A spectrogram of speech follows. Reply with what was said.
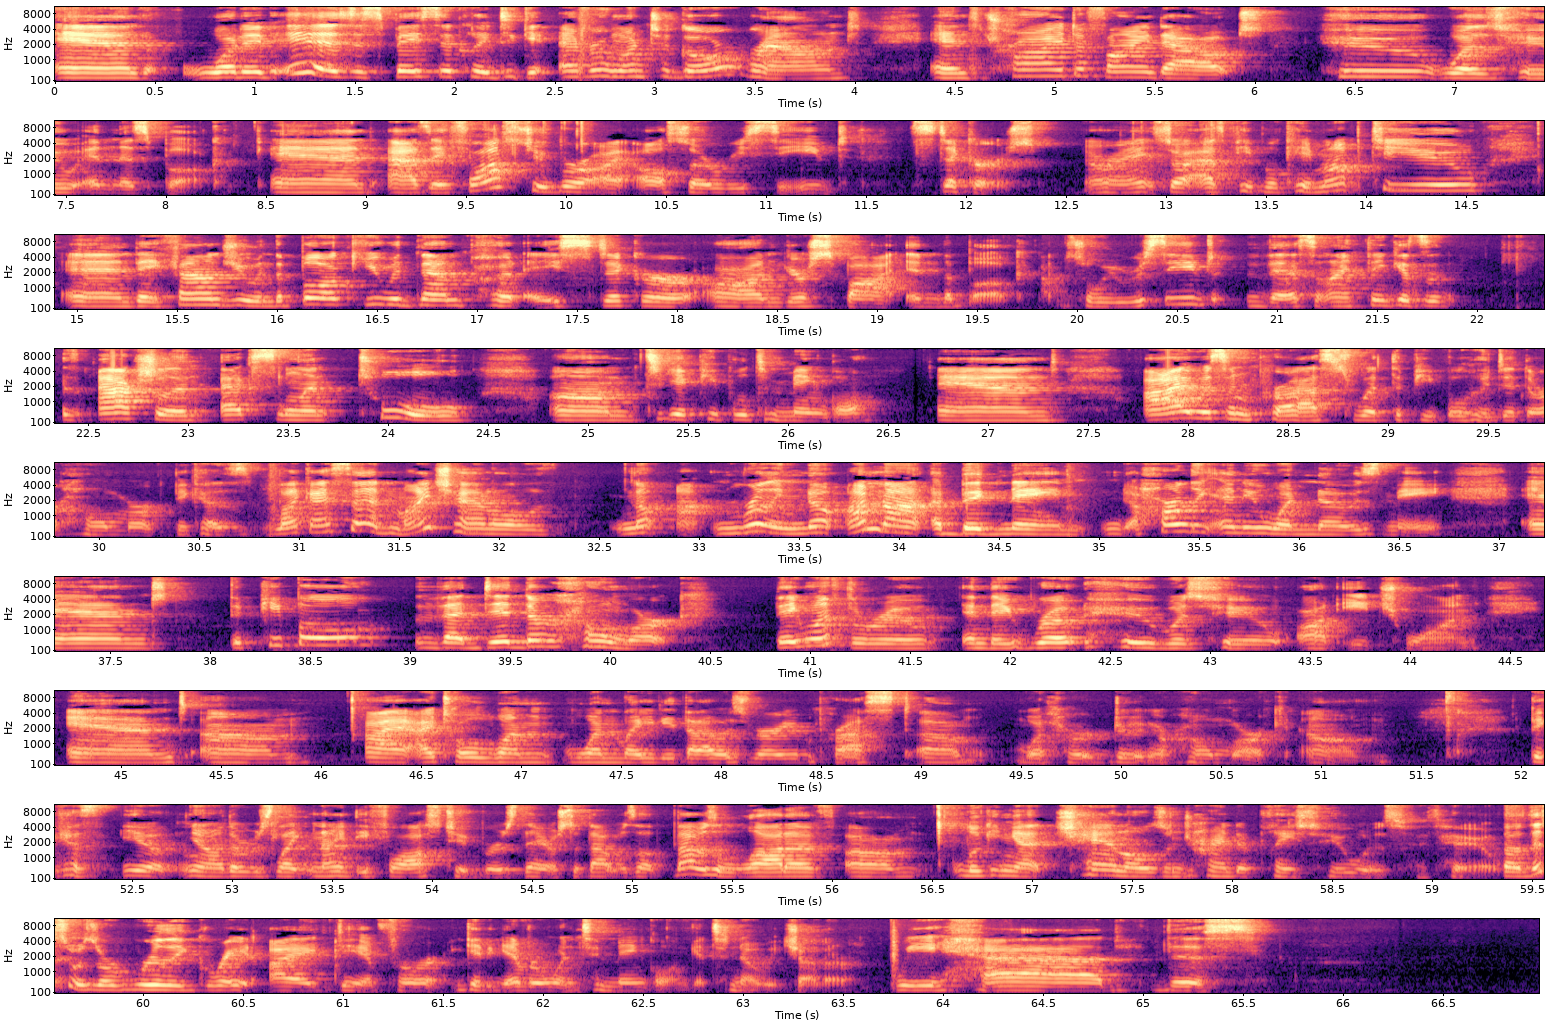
And what it is, is basically to get everyone to go around and try to find out who was who in this book. And as a floss tuber, I also received stickers. All right, so as people came up to you and they found you in the book, you would then put a sticker on your spot in the book. So we received this, and I think it's, a, it's actually an excellent tool um, to get people to mingle. And I was impressed with the people who did their homework because, like I said, my channel no, really no, I'm not a big name. Hardly anyone knows me, and the people that did their homework they went through and they wrote who was who on each one. And um, I, I, told one one lady that I was very impressed um, with her doing her homework um, because you know you know there was like 90 floss tubers there, so that was a that was a lot of um, looking at channels and trying to place who was with who. So this was a really great idea for getting everyone to mingle and get to know each other. We had this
